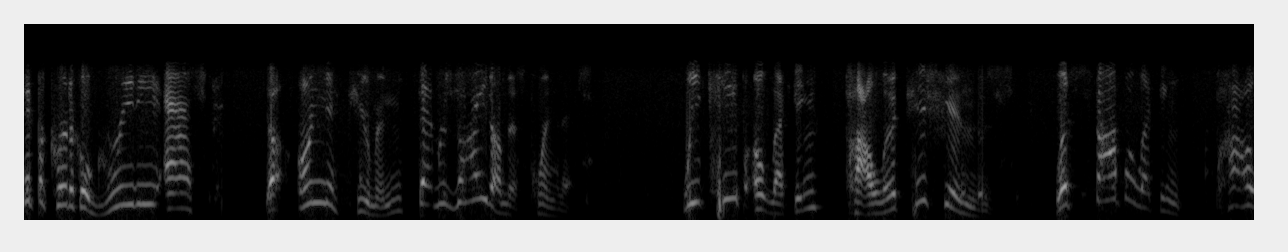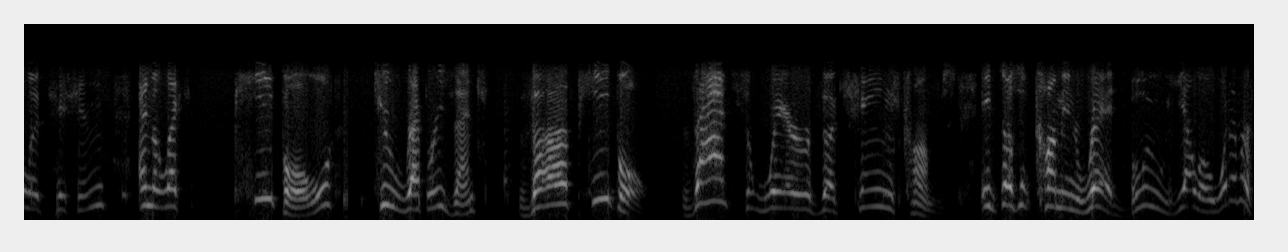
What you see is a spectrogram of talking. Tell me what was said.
hypocritical, greedy ass, the unhuman that reside on this planet. We keep electing politicians. Let's stop electing politicians and elect people to represent the people. That's where the change comes. It doesn't come in red, blue, yellow, whatever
